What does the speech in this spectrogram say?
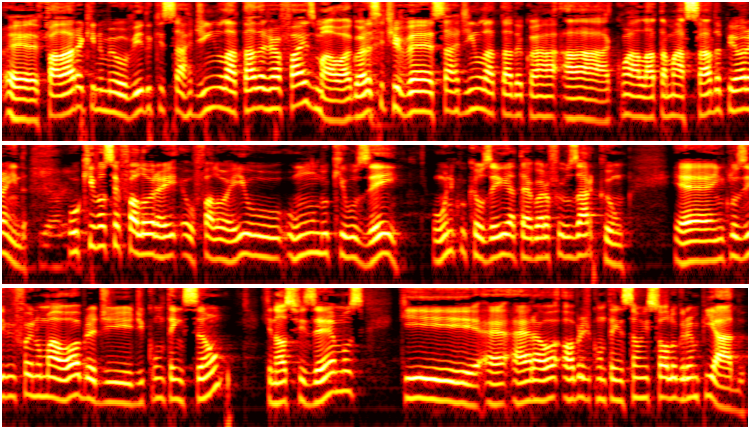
É, falaram aqui no meu ouvido que sardinha enlatada já faz mal. Agora, se tiver sardinha enlatada com a, a com a lata amassada, pior ainda. pior ainda. O que você falou aí, eu falou aí, o, um do que usei, o único que eu usei até agora foi o Zarcão. É, inclusive foi numa obra de, de contenção que nós fizemos, que é, era obra de contenção em solo grampeado.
